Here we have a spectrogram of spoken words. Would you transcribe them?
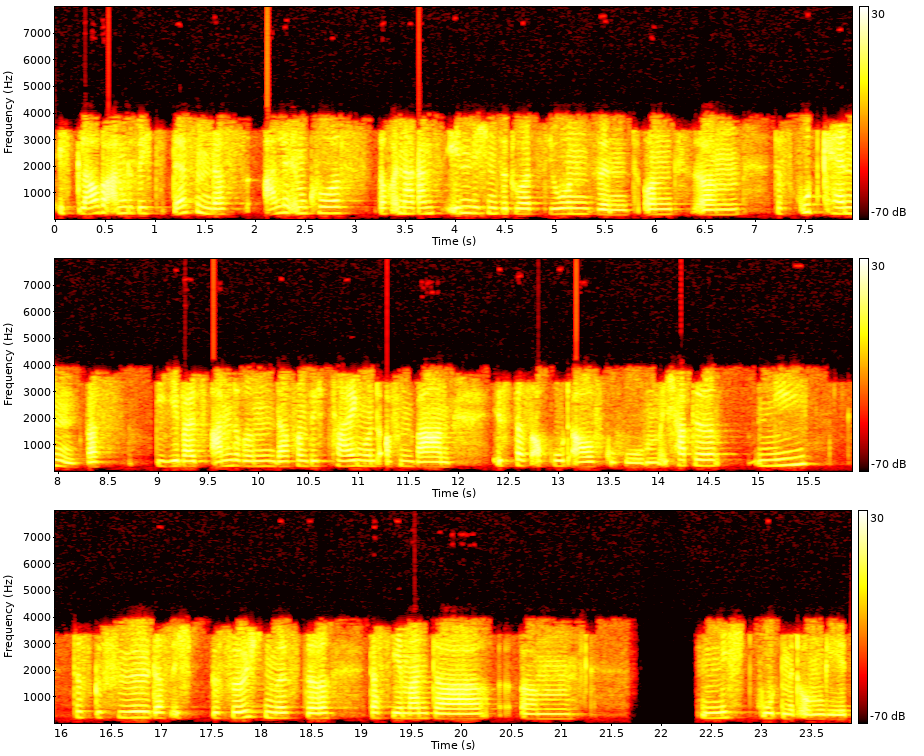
ich glaube angesichts dessen, dass alle im Kurs doch in einer ganz ähnlichen Situation sind und ähm, das gut kennen, was die jeweils anderen davon sich zeigen und offenbaren, ist das auch gut aufgehoben. Ich hatte nie das Gefühl, dass ich befürchten müsste, dass jemand da ähm, nicht gut mit umgeht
